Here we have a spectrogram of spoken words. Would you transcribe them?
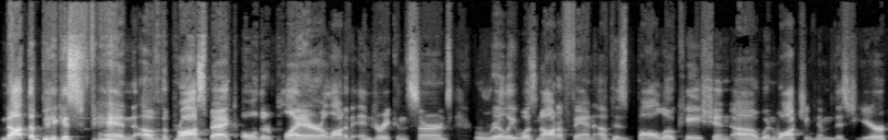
Not the biggest fan of the prospect, older player, a lot of injury concerns. Really was not a fan of his ball location uh, when watching him this year.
